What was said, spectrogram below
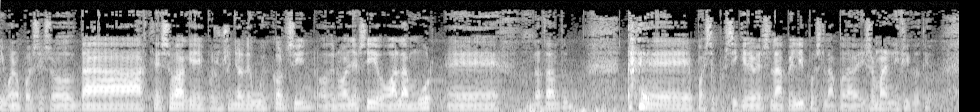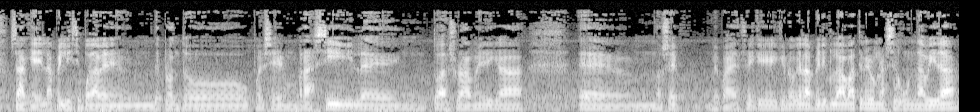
Y bueno, pues eso da acceso a que pues un señor de Wisconsin o de Nueva Jersey o Alan Moore, eh, Northampton, eh, pues, pues si quiere verse la peli, pues la pueda ver. Y eso es magnífico, tío. O sea, que la peli se pueda ver en- de pronto pues en Brasil, en toda Sudamérica, eh, no sé. Me parece que creo que la película va a tener una segunda vida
